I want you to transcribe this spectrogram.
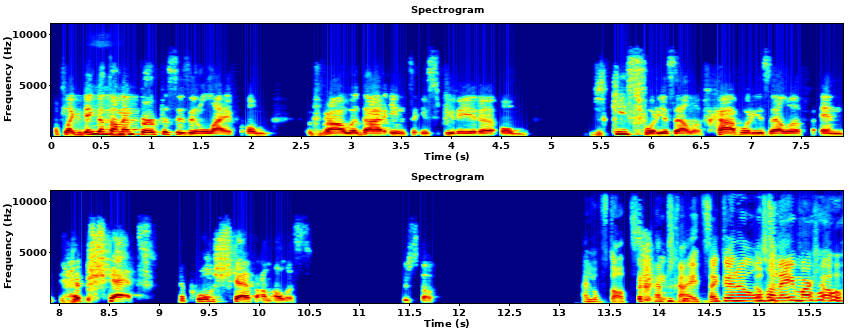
Of like, ik denk dat dat mijn purpose is in life. Om vrouwen daarin te inspireren. Om dus kies voor jezelf. Ga voor jezelf. En heb scheid. Heb gewoon scheid aan alles. Dus dat. I love dat. Heb scheid. Wij kunnen ons Dat- alleen maar zo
